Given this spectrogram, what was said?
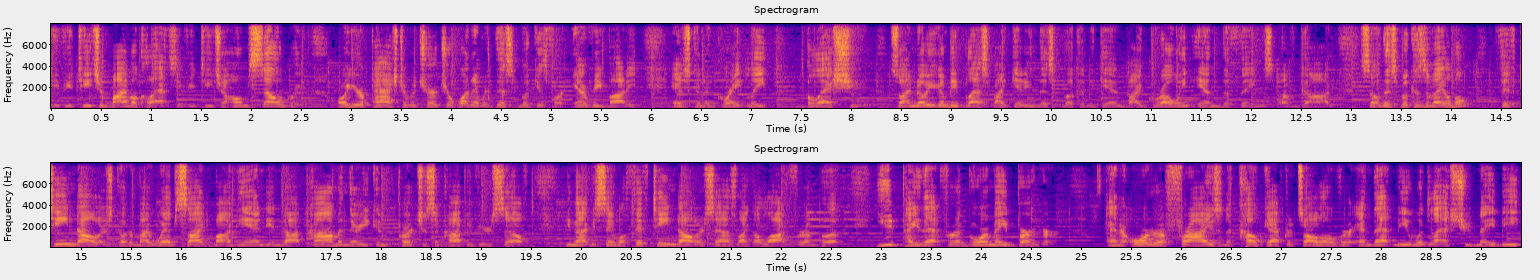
If you teach a Bible class, if you teach a home cell group, or you're a pastor of a church or whatever, this book is for everybody and it's going to greatly bless you. So I know you're going to be blessed by getting this book and again by growing in the things of God. So this book is available, $15. Go to my website, bobyandian.com, and there you can purchase a copy for yourself. You might be saying, well, $15 sounds like a lot for a book. You'd pay that for a gourmet burger and an order of fries and a Coke after it's all over, and that meal would last you maybe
